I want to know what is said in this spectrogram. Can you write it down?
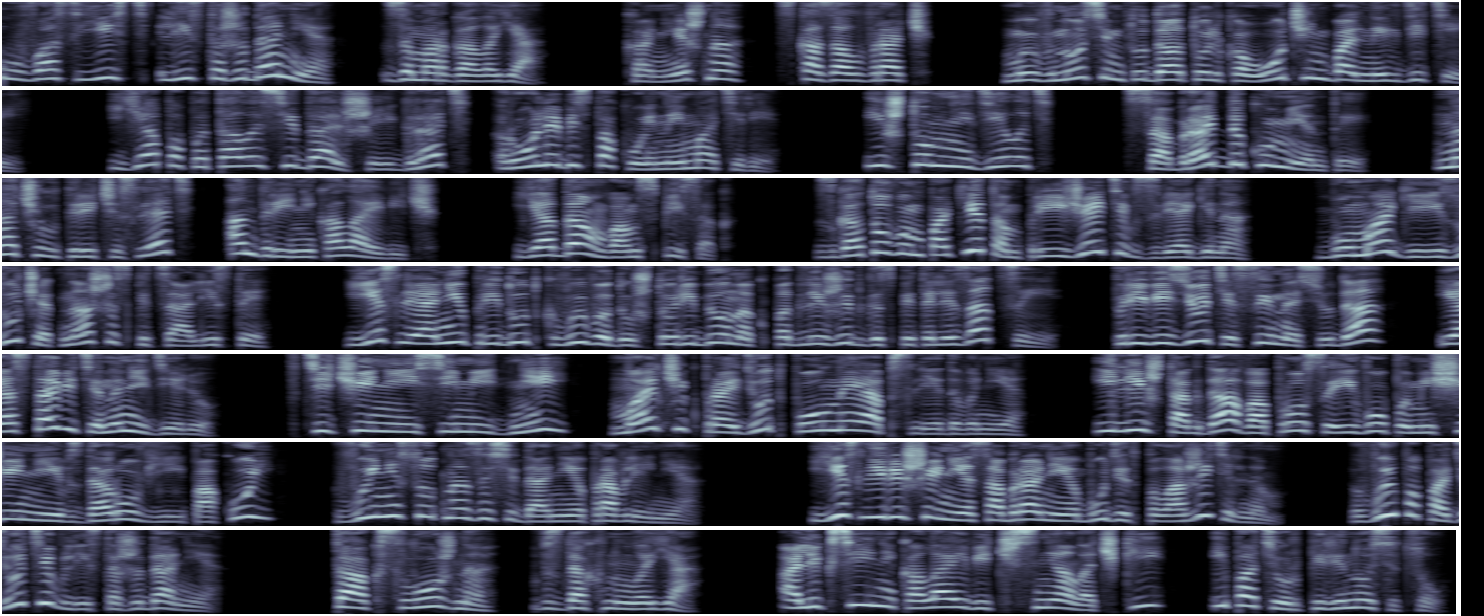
«У вас есть лист ожидания?» – заморгала я. «Конечно», – сказал врач. «Мы вносим туда только очень больных детей». Я попыталась и дальше играть роль обеспокоенной матери. «И что мне делать?» «Собрать документы», – начал перечислять Андрей Николаевич. «Я дам вам список. С готовым пакетом приезжайте в Звягино. Бумаги изучат наши специалисты. Если они придут к выводу, что ребенок подлежит госпитализации, привезете сына сюда и оставите на неделю. В течение семи дней мальчик пройдет полное обследование, и лишь тогда вопрос о его помещении в здоровье и покой вынесут на заседание правления. Если решение собрания будет положительным, вы попадете в лист ожидания. «Так сложно», — вздохнула я. Алексей Николаевич снял очки и потер переносицу.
